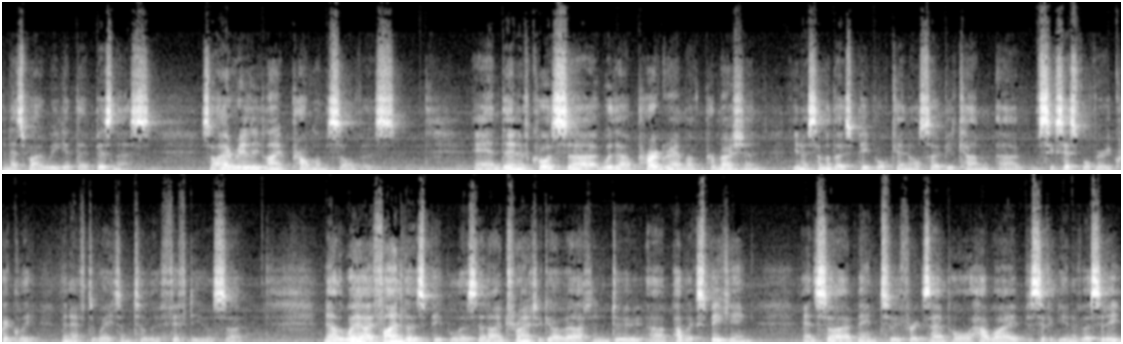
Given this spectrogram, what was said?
and that's why we get that business. So I really like problem solvers. And then, of course, uh, with our program of promotion, you know, some of those people can also become uh, successful very quickly. and have to wait until they're 50 or so. Now, the way I find those people is that I try to go out and do uh, public speaking. And so I've been to, for example, Hawaii Pacific University,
